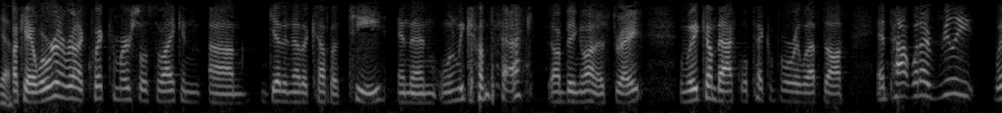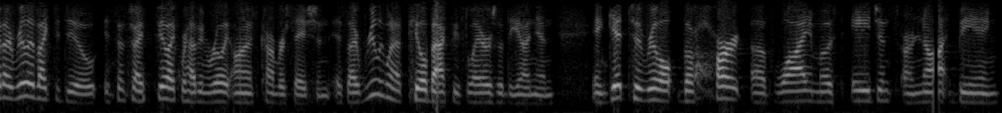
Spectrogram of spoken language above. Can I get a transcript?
Yes. Okay, well, we're going to run a quick commercial so I can um, get another cup of tea, and then when we come back, I'm being honest, right? When we come back, we'll pick up where we left off. And Pat, what I really what I really like to do is, since I feel like we're having a really honest conversation, is I really want to peel back these layers of the onion and get to real the heart of why most agents are not being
